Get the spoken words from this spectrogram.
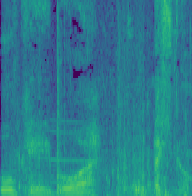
Okay, boy. Let's go.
